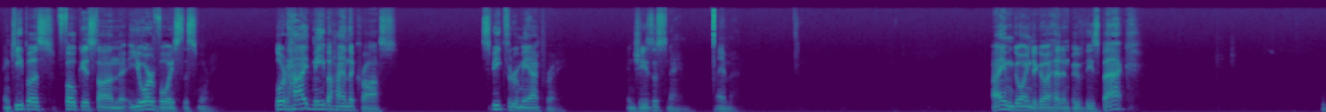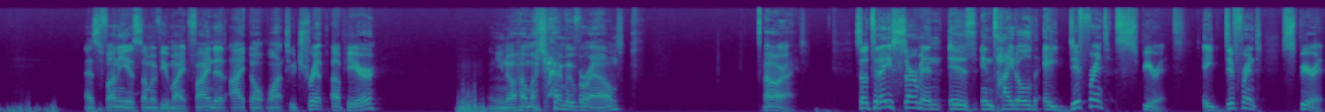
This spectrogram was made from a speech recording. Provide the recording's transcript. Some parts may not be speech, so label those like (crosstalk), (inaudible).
and keep us focused on your voice this morning. Lord, hide me behind the cross. Speak through me, I pray. In Jesus' name, amen. I am going to go ahead and move these back. As funny as some of you might find it, I don't want to trip up here. And you know how much (laughs) I move around. All right. So today's sermon is entitled A Different Spirit. A Different Spirit.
